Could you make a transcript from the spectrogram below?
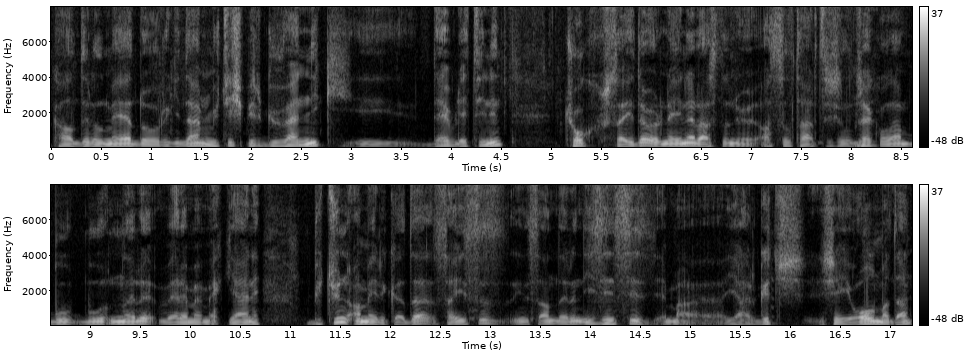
kaldırılmaya doğru giden müthiş bir güvenlik e, devletinin çok sayıda örneğine rastlanıyor. Asıl tartışılacak olan bu bunları verememek. Yani bütün Amerika'da sayısız insanların izinsiz yargıç şeyi olmadan,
